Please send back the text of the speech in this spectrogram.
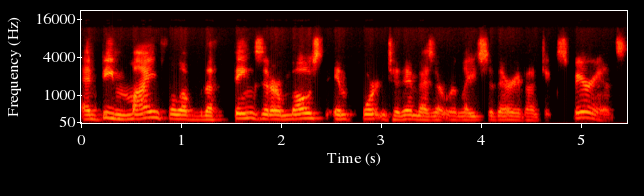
and be mindful of the things that are most important to them as it relates to their event experience.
